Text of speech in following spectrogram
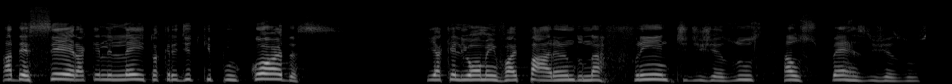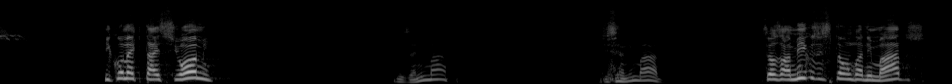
a descer aquele leito, acredito que por cordas. E aquele homem vai parando na frente de Jesus, aos pés de Jesus. E como é que está esse homem? Desanimado. Desanimado. Seus amigos estão animados,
